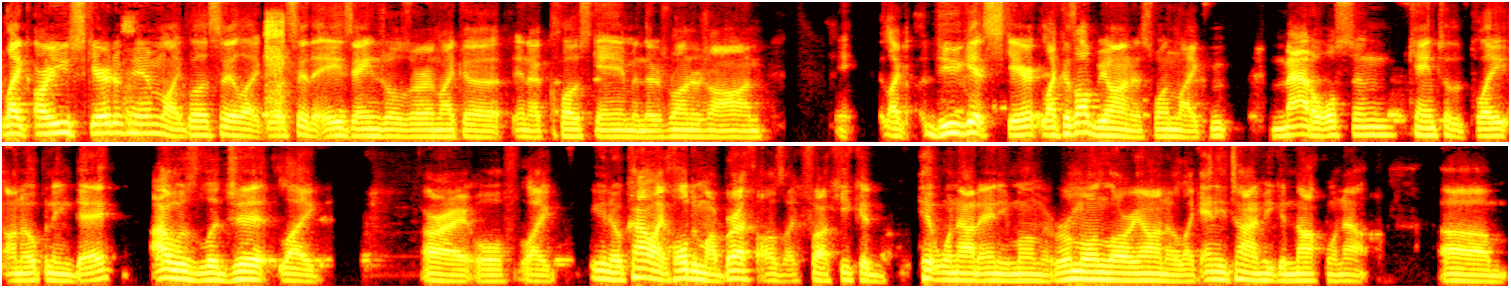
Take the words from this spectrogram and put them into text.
Like, are you scared of him? Like, let's say, like, let's say the A's Angels are in like a in a close game and there's runners on. Like, do you get scared? Like, cause I'll be honest, when like Matt Olson came to the plate on opening day, I was legit like, all right, well, like, you know, kind of like holding my breath. I was like, fuck, he could hit one out at any moment. Ramon Laureano, like, anytime he could knock one out. Um,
